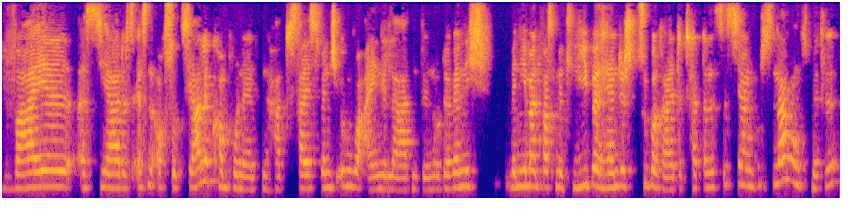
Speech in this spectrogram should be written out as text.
weil es ja das Essen auch soziale Komponenten hat. Das heißt, wenn ich irgendwo eingeladen bin oder wenn ich, wenn jemand was mit Liebe händisch zubereitet hat, dann ist es ja ein gutes Nahrungsmittel.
